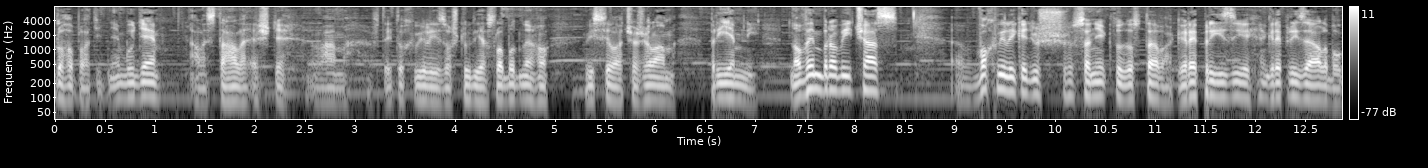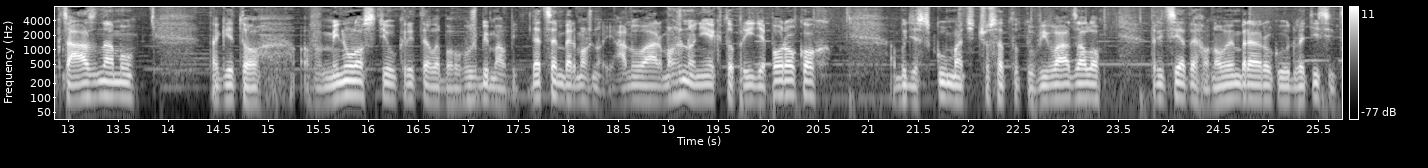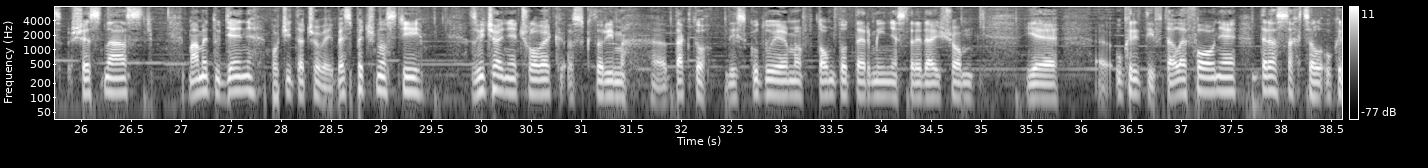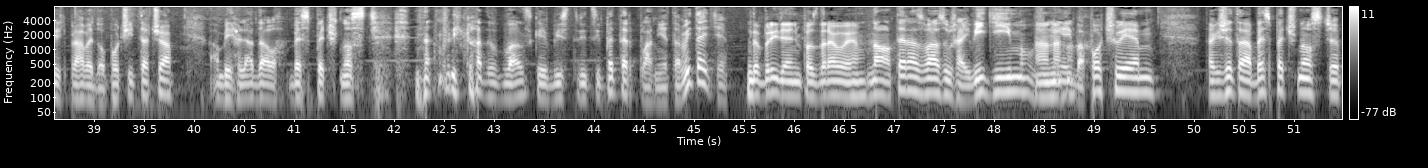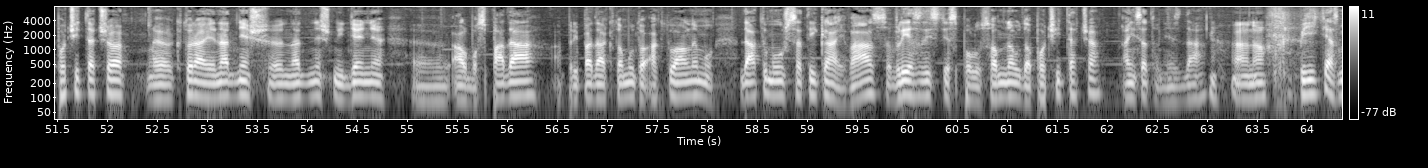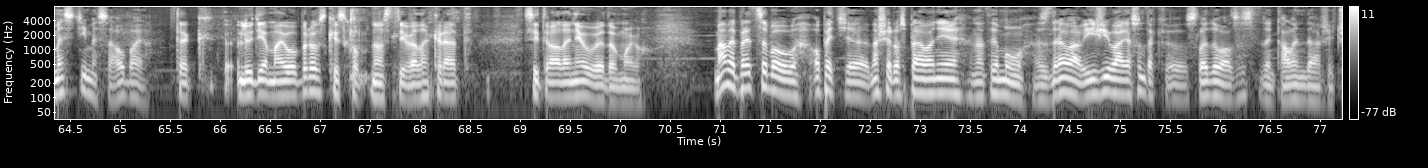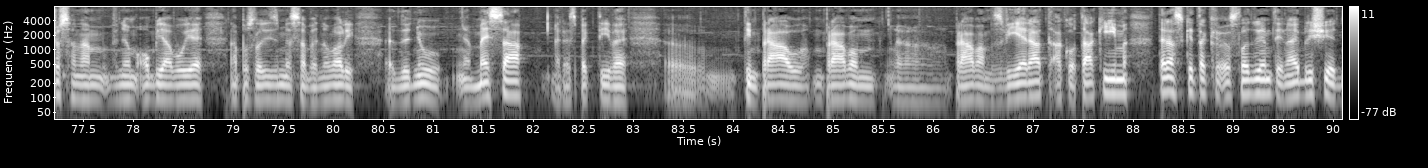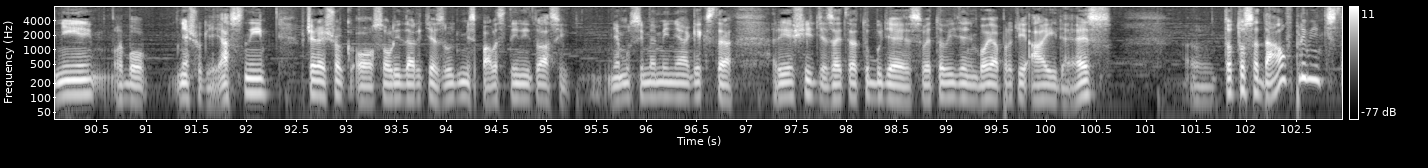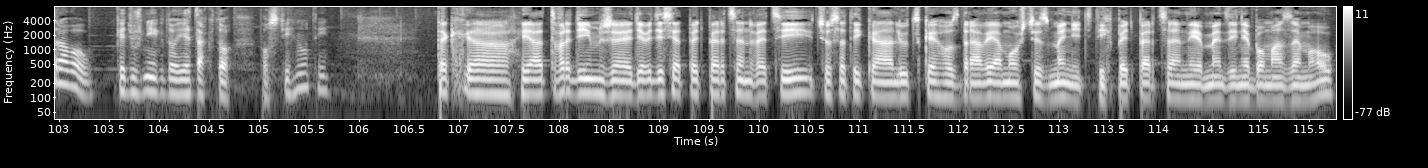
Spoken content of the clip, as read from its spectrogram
dlho platiť nebude, ale stále ešte vám v tejto chvíli zo štúdia Slobodného vysielača želám príjemný novembrový čas. Vo chvíli, keď už sa niekto dostáva k reprízi, k repríze alebo k záznamu, tak je to v minulosti ukryté, lebo už by mal byť december, možno január, možno niekto príde po rokoch a bude skúmať, čo sa to tu vyvádzalo 30. novembra roku 2016. Máme tu deň počítačovej bezpečnosti. Zvyčajne človek, s ktorým e, takto diskutujem v tomto termíne stredajšom, je e, ukrytý v telefóne. Teraz sa chcel ukryť práve do počítača, aby hľadal bezpečnosť napríklad v Banskej Bystrici. Peter Planieta, vitajte. Dobrý deň, pozdravujem. No, teraz vás už aj vidím, už ano. nie iba počujem. Takže tá bezpečnosť počítača, e, ktorá je na, dneš, na dnešný deň e, alebo spadá a pripadá k tomuto aktuálnemu dátumu, už sa týka aj vás. Vliezli ste spolu so mnou do počítača, ani sa to nezdá. Áno. Vidíte, a zmestíme sa obaja. Tak ľudia majú obrovské schopnosti, veľakrát si to ale neuvedomujú. Máme pred sebou opäť e, naše rozprávanie na tému zdravá výživa. Ja som tak e, sledoval zase ten kalendár, že čo sa nám v ňom objavuje. Naposledy sme sa venovali dňu mesa, respektíve e, tým práv, právom, právam zvierat ako takým. Teraz, keď tak sledujem tie najbližšie dni, lebo dnešok je jasný, včerajšok o solidarite s ľuďmi z Palestíny to asi nemusíme my nejak extra riešiť. Zajtra tu bude Svetový deň boja proti AIDS, toto sa dá ovplyvniť stravou, keď už niekto je takto postihnutý? Tak uh, ja tvrdím, že 95% vecí, čo sa týka ľudského zdravia, môžete zmeniť. Tých 5% je medzi nebom a zemou.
